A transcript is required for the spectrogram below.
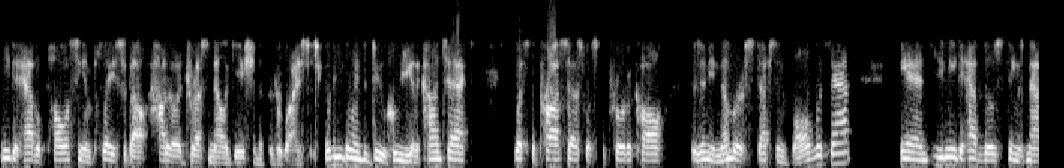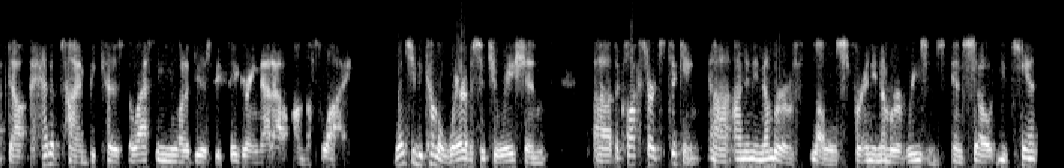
need to have a policy in place about how to address an allegation if it arises. What are you going to do? Who are you going to contact? What's the process? What's the protocol? There's any number of steps involved with that. And you need to have those things mapped out ahead of time because the last thing you want to do is be figuring that out on the fly. Once you become aware of a situation, uh, the clock starts ticking uh, on any number of levels for any number of reasons. And so you can't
